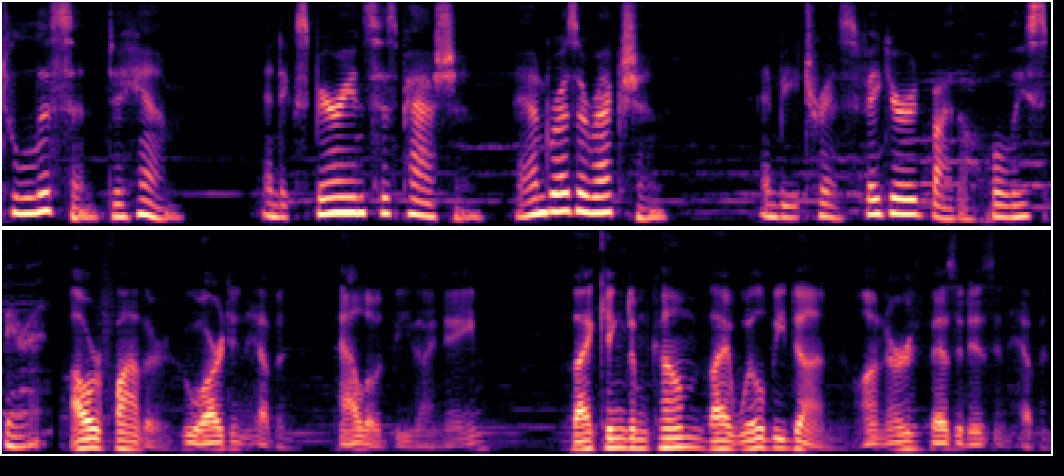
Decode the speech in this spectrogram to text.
to listen to him and experience his passion and resurrection and be transfigured by the Holy Spirit. Our Father, who art in heaven, hallowed be thy name. Thy kingdom come, thy will be done, on earth as it is in heaven.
